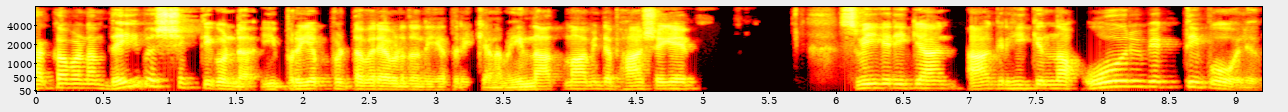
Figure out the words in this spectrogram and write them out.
തക്കവണ്ണം ദൈവശക്തി കൊണ്ട് ഈ പ്രിയപ്പെട്ടവരെ അവിടുന്ന് നിയന്ത്രിക്കണം. ഇന്ന് ആത്മാവിന്റെ ഭാഷയെ സ്വീകരിക്കാൻ ആഗ്രഹിക്കുന്ന ഒരു വ്യക്തി പോലും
